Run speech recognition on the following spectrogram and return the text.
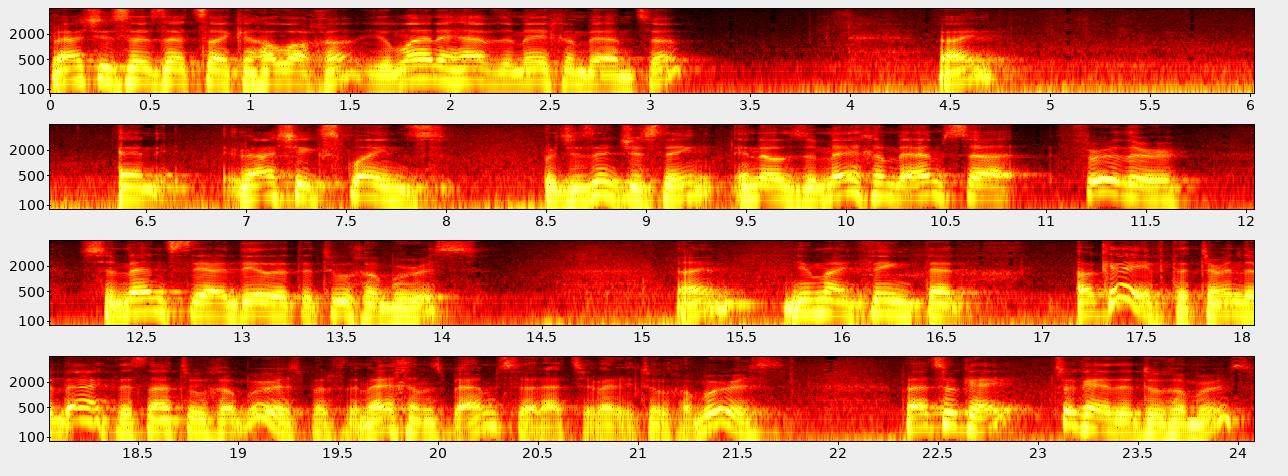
Rashi says that's like a halacha. You're allowed to have the mechem be'emtza, right? And Rashi explains, which is interesting, you know, the mechem be'emtza further cements the idea that the two chaburis, right? You might think that, okay, if they turn their back, that's not two chaburis, but if the mechem's be'emtza, that's already two chaburis. But that's okay. It's okay, the two chaburis.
